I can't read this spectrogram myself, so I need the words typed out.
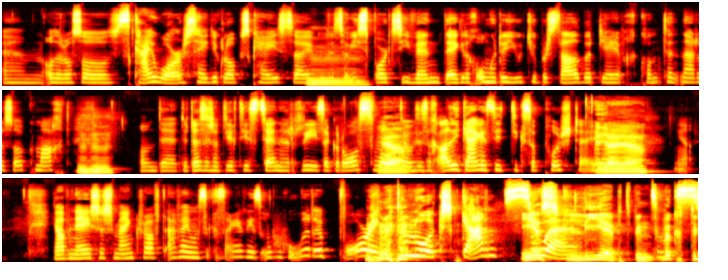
Ähm, oder auch so Skywars, haben die, glaube ich, geheißen. Irgendwie So Mm. E-Sports-Event, eigentlich unter den YouTubers selber, die haben einfach Content nachher so gemacht. Mhm. Und äh, durch das ist natürlich die Szene riesengroß Ja. geworden, wo sie sich alle gegenseitig so gepusht haben. Ja, ja. Ja, aber nein, ist das Minecraft, einfach muss ich sagen, wie es hure boring. Du schaust gern zu. Ich habe es geliebt. Beim Zum wirklich der.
